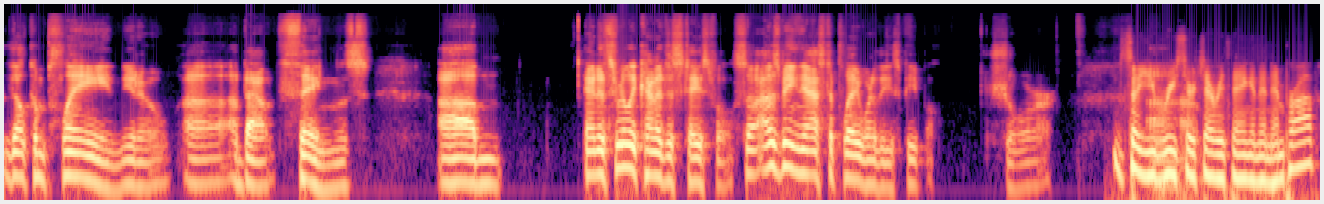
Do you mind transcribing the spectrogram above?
they'll complain, you know, uh, about things. Um, and it's really kind of distasteful. So I was being asked to play one of these people. Sure. So you Uh, research everything and then improv?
